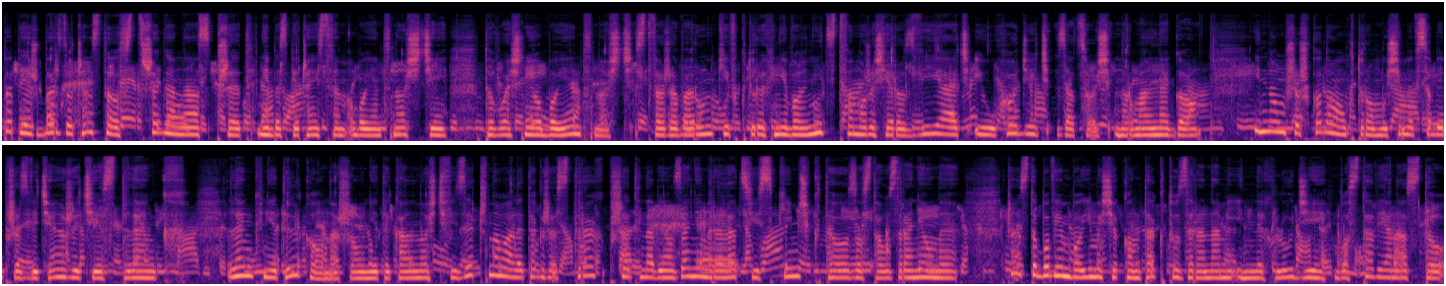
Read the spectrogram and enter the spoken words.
Papież bardzo często ostrzega nas przed niebezpieczeństwem obojętności. To właśnie obojętność stwarza warunki, w których niewolnictwo może się rozwijać i uchodzić za coś normalnego. Inną przeszkodą, którą musimy w sobie przezwyciężyć, jest lęk. Lęk nie tylko o naszą nietykalność fizyczną, ale także strach przed nawiązaniem relacji z kimś, kto został zraniony. Często bowiem boimy się kontaktu z ranami innych ludzi, bo stawia nas to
